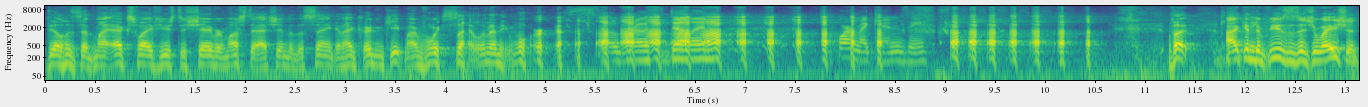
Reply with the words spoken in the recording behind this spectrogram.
Dylan said, My ex wife used to shave her mustache into the sink, and I couldn't keep my voice silent anymore. So gross, Dylan. Poor Mackenzie. but I can diffuse the situation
